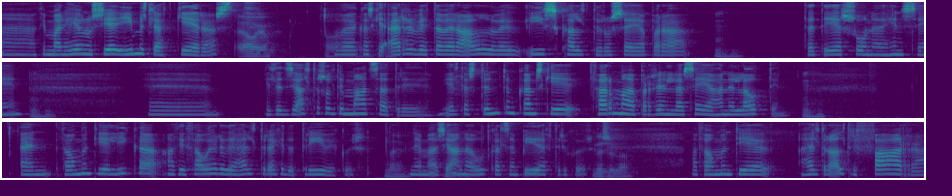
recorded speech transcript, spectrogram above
Uh, því maður hefur nú séð ímislegt gerast. Já, já, og það er kannski erfitt að vera alveg ískaldur og segja bara Mhm. þetta er svona eða hins einn um, ég held að þetta sé alltaf svolítið matsatriði. Ég held að stundum kannski þarf maður bara hreinlega að segja hann er látin Mhm. En þá myndi ég líka að því þá eru þið heldur ekkert að drífa ykkur Nei. nema þessi annað útkall sem býð eftir ykkur. Vissulega. Að þá myndi ég heldur aldrei fara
